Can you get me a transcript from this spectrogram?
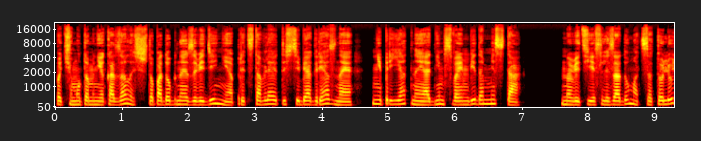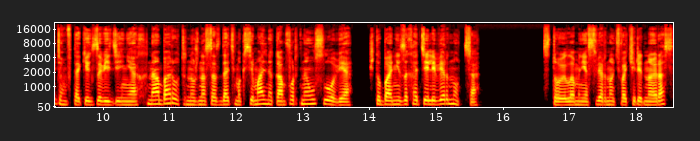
Почему-то мне казалось, что подобные заведения представляют из себя грязные, неприятные одним своим видом места. Но ведь если задуматься, то людям в таких заведениях, наоборот, нужно создать максимально комфортные условия, чтобы они захотели вернуться. Стоило мне свернуть в очередной раз,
